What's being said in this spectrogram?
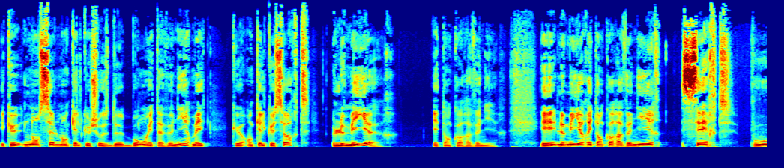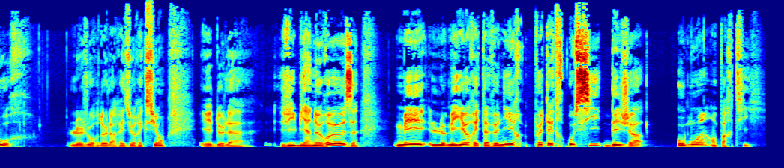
et que non seulement quelque chose de bon est à venir, mais que, en quelque sorte, le meilleur est encore à venir. Et le meilleur est encore à venir, certes, pour le jour de la résurrection et de la vie bienheureuse, mais le meilleur est à venir peut-être aussi déjà, au moins en partie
